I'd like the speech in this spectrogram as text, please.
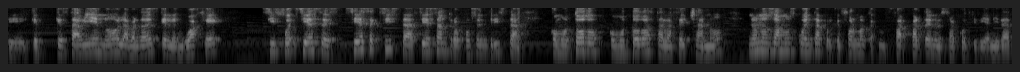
eh, que, está bien, ¿no? La verdad es que el lenguaje sí, fue, sí, es, es- sexista, sí es antropocentrista, como todo, como todo hasta la fecha, ¿no? No nos damos cuenta porque forma parte de nuestra cotidianidad,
